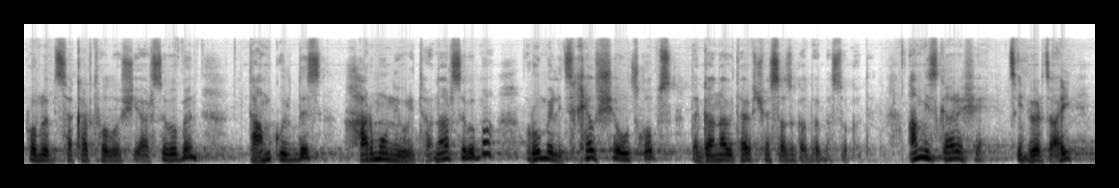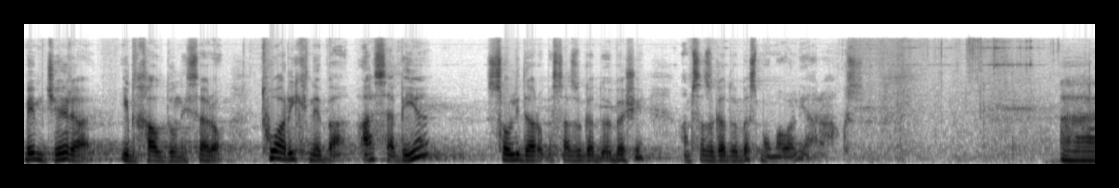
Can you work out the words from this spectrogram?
რომლებიც საქართველოში არსებობენ, დამკვირდეს ჰარმონიული თანაარსებობა, რომელიც ხელს შეუწყობს და განავითარებს ჩვენ საზოგადოებას ზოგადად. ამის გარეშე წინ ვერც აი მე მჯერა იბნ ხალდუნისა რომ თუ არ იქნება ასაბია სოლიდარობა საზოგადოებაში ამ საზოგადოებას მომავალი არ აქვს. აა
